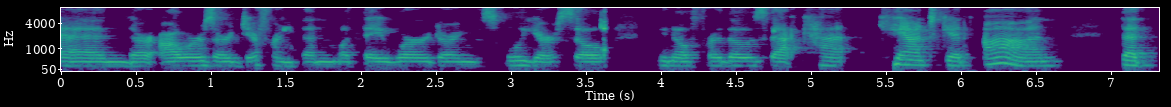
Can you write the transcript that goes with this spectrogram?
and their hours are different than what they were during the school year. So you know for those that can't can't get on that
